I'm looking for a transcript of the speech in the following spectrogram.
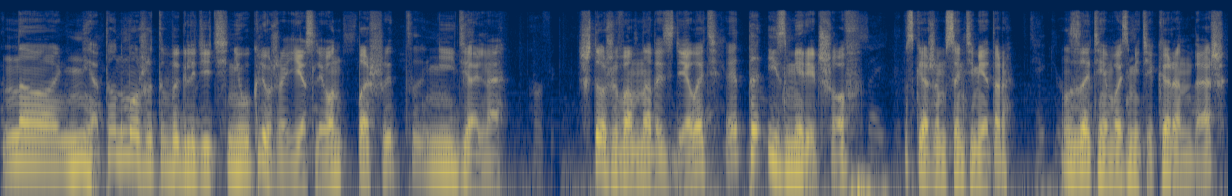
но нет, он может выглядеть неуклюже, если он пошит не идеально. Что же вам надо сделать, это измерить шов, скажем, сантиметр. Затем возьмите карандаш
